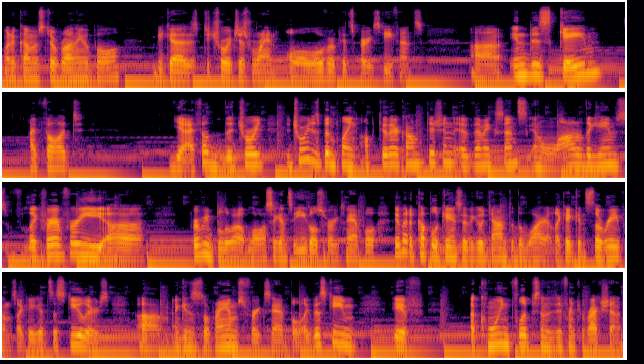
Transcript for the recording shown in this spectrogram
when it comes to running the ball because Detroit just ran all over Pittsburgh's defense. Uh, in this game, I thought, yeah, I thought Detroit Detroit has been playing up to their competition. If that makes sense, in a lot of the games, like for every uh, for every blowout loss against the Eagles, for example, they've had a couple of games that they go down to the wire, like against the Ravens, like against the Steelers, um, against the Rams, for example. Like this team, if a coin flips in a different direction.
